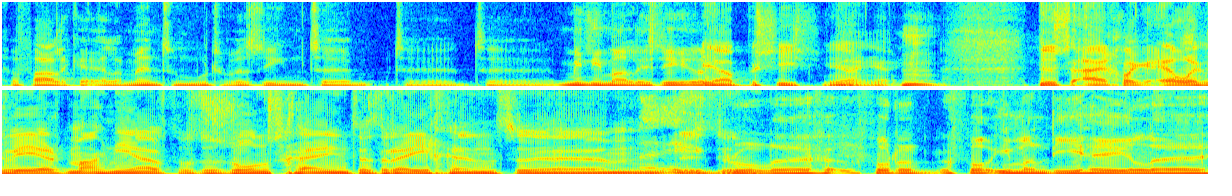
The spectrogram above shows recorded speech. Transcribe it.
Gevaarlijke elementen moeten we zien te, te, te minimaliseren. Ja, precies. Ja, ja, ja. Hm. Dus eigenlijk elk weer, het maakt niet uit of de zon schijnt, het regent. Uh, nee, ik bedoel, uh, voor, een, voor iemand die heel uh,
